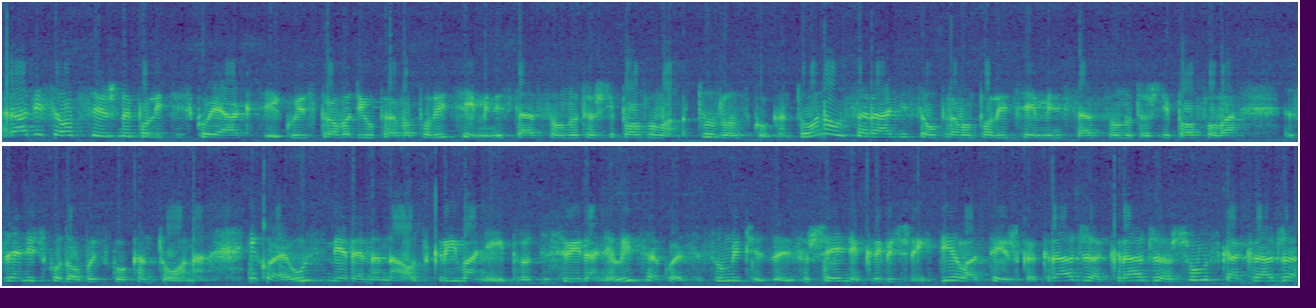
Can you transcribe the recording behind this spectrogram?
Radi se o obsežnoj policijskoj akciji koju sprovodi Uprava policije i Ministarstva unutrašnjih poslova Tuzlanskog kantona u saradnji sa Upravom policije i Ministarstva unutrašnjih poslova Zeničko-Dobojskog kantona i koja je usmjerena na otkrivanje i procesuiranje lica koje se sumniče za izvršenje krivičnih dijela, teška krađa, krađa, šumska krađa,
